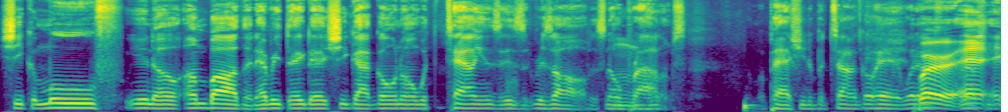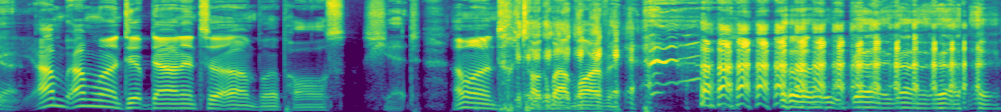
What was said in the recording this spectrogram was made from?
she can move, you know, unbothered. Everything that she got going on with the Italians is resolved. There's no Mm-hmm. problems. I'm gonna pass you the baton. Go ahead. What else- what else? I'm I'm gonna dip down into um pause. Shit. I'm gonna talk about Marvin. Go ahead, go ahead, go ahead.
